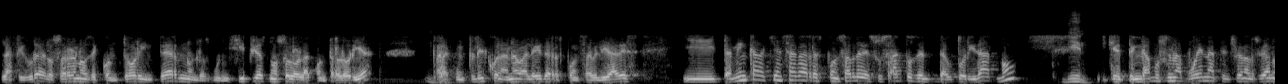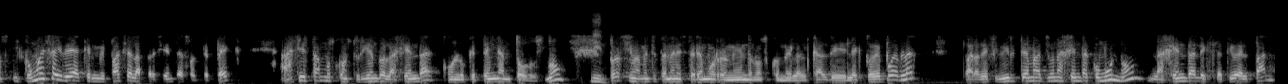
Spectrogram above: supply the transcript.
la figura de los órganos de control interno en los municipios, no solo la Contraloría, para cumplir con la nueva ley de responsabilidades y también cada quien se haga responsable de sus actos de, autoridad, ¿no? Bien. Y que tengamos una buena atención a los ciudadanos. Y como esa idea que me pase a la presidenta de Soltepec, así estamos construyendo la agenda con lo que tengan todos, ¿no? Próximamente también estaremos reuniéndonos con el alcalde electo de Puebla para definir temas de una agenda común, ¿no? La agenda legislativa del PAN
